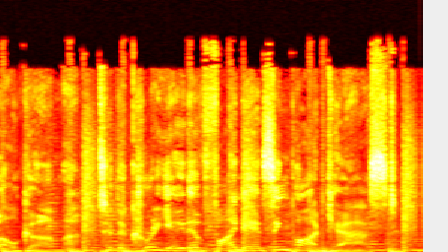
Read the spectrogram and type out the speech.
Welcome to the Creative Financing Podcast,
